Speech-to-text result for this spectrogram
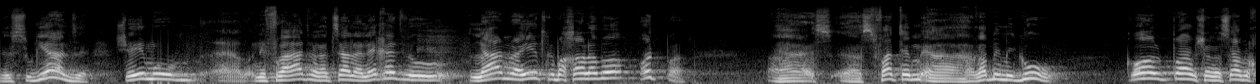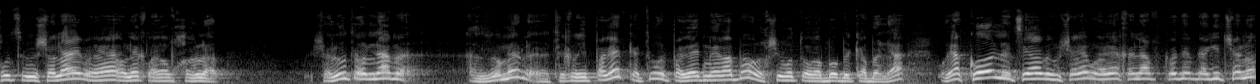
זו סוגיה על זה. שאם הוא אה, נפרד ורצה ללכת והוא לן והעיר צריך מחר לבוא עוד פעם. השפת, הרבי מגור, כל פעם שנסע מחוץ לירושלים היה הולך לרב חרל"פ. שאלו אותו למה? אז הוא אומר צריך להיפרד, כתוב, להיפרד מרבו, החשיב אותו רבו בקבלה. הוא היה כל יציאה בירושלים, הוא הולך אליו קודם להגיד שלום.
